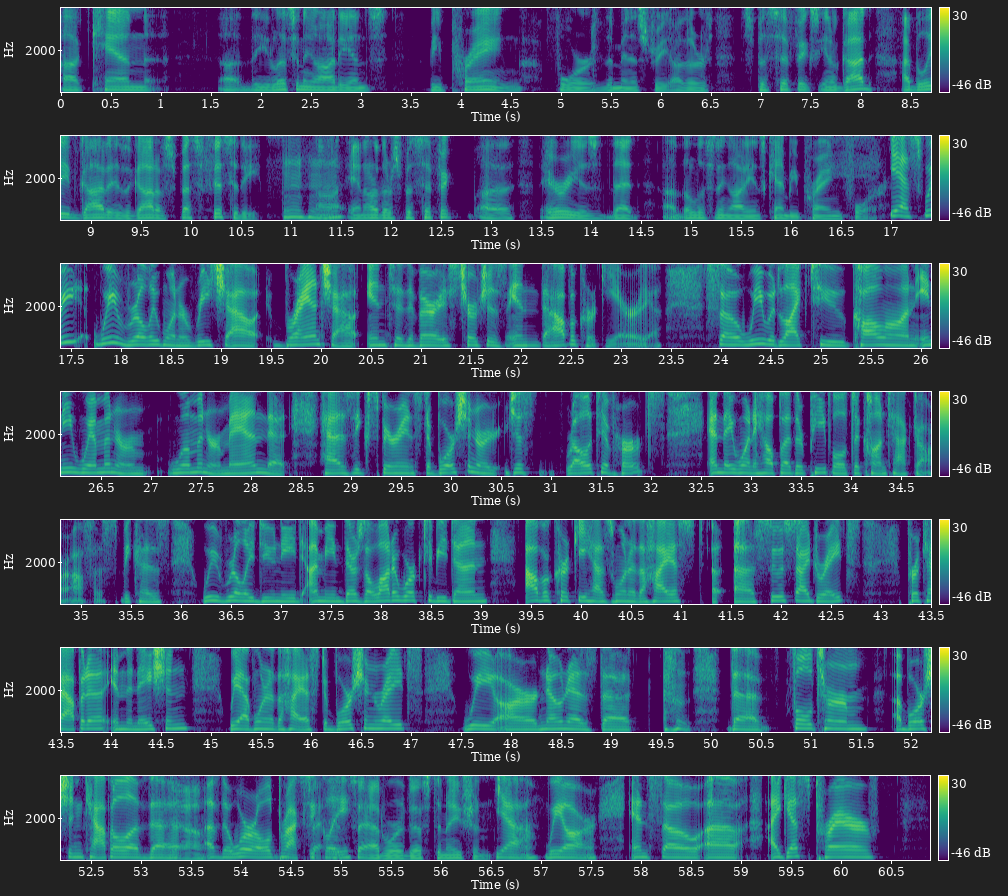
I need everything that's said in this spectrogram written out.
uh, can uh, the listening audience be praying for the ministry? Are there specifics? You know, God, I believe God is a God of specificity. Mm-hmm. Uh, and are there specific uh, areas that uh, the listening audience can be praying for? Yes, we we really want to reach out, branch out into the various churches in the Albuquerque area. So we would like to call on any women or woman or man that has experienced abortion or just relative hurts, and they want to help other people to contact our office because we really do need. I mean, there's a lot of work to be done. Albuquerque has one of the highest uh, uh, suicide rates per capita in the nation. We have one of the highest abortion rates. We are known as the the full term abortion capital of the yeah. of the world practically. It's sad we're a destination. Yeah, we are. And so uh, I guess prayer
